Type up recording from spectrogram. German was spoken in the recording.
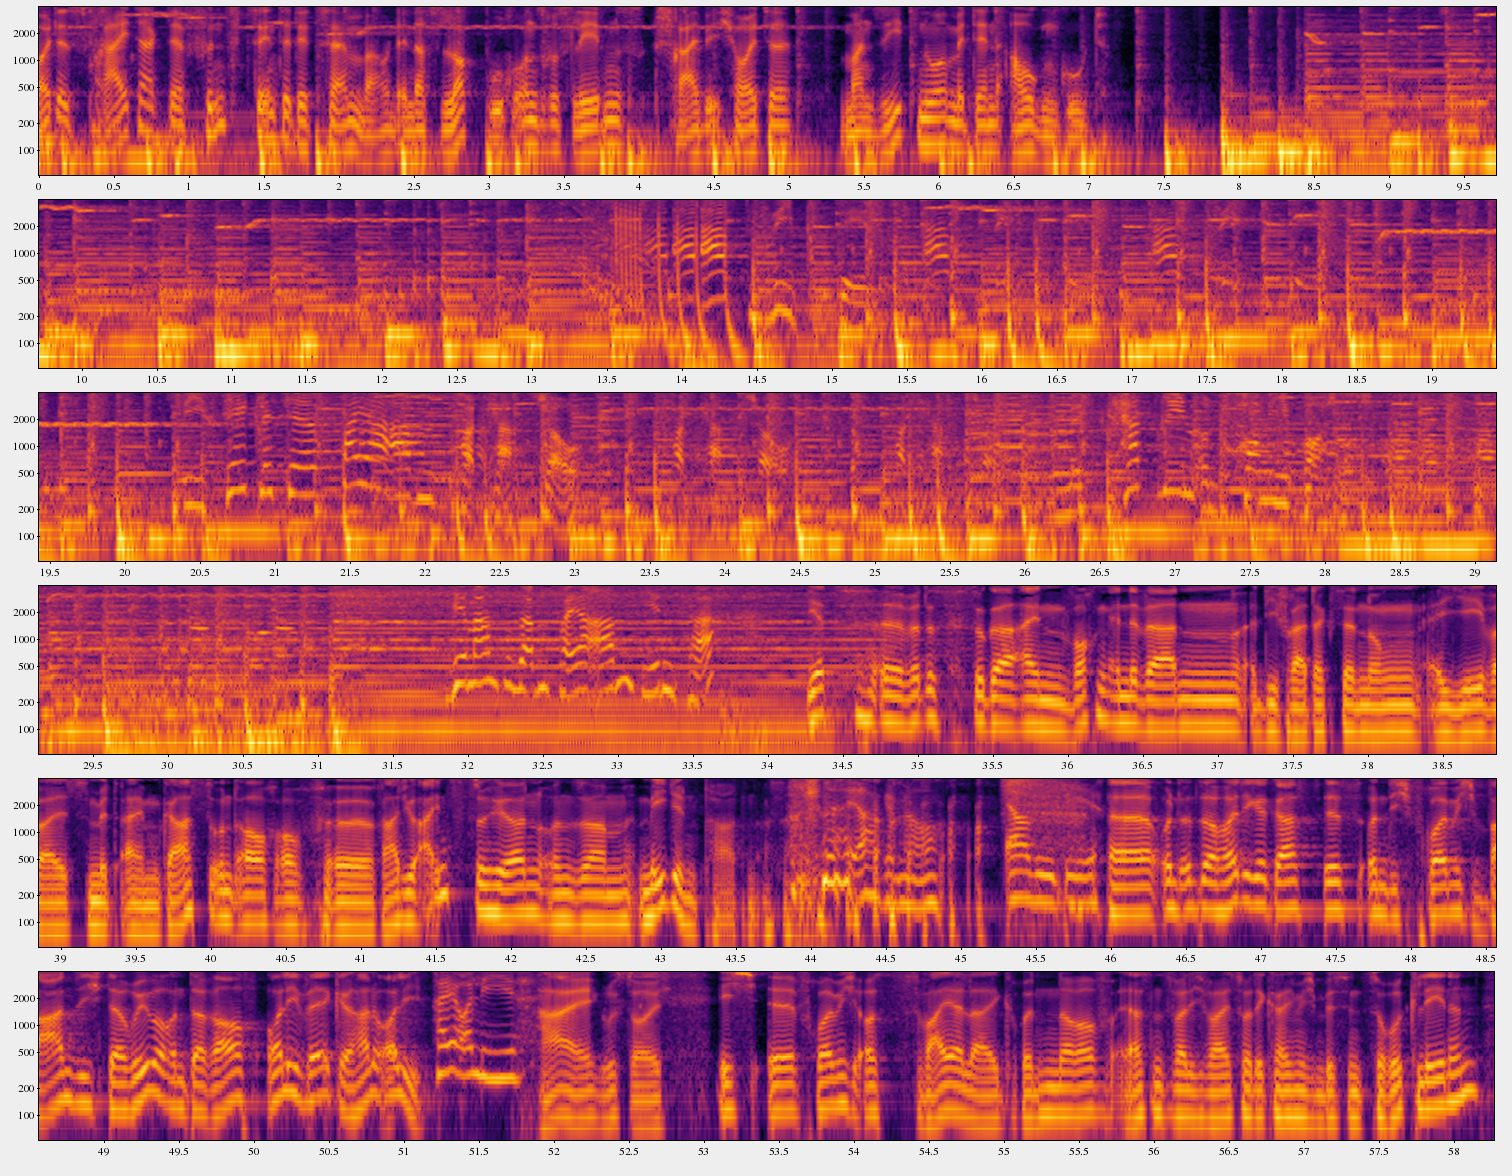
Heute ist Freitag, der 15. Dezember und in das Logbuch unseres Lebens schreibe ich heute, man sieht nur mit den Augen gut. Ab 17. Die tägliche Feierabend-Podcast-Show. Podcast-Show. Podcast-Show. Mit Katrin und Tommy Bosch. Wir machen zusammen Feierabend jeden Tag. Jetzt äh, wird es sogar ein Wochenende werden, die Freitagssendung jeweils mit einem Gast und auch auf äh, Radio 1 zu hören, unserem Medienpartner. ja, genau. RBB. Äh, und unser heutiger Gast ist, und ich freue mich wahnsinnig darüber und darauf, Olli Welke. Hallo Olli. Hi Olli. Hi, grüßt euch. Ich äh, freue mich aus zweierlei Gründen darauf. Erstens, weil ich weiß, heute kann ich mich ein bisschen zurücklehnen,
